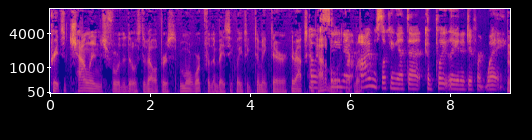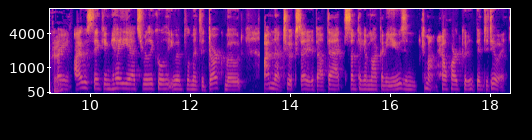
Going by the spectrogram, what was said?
creates a challenge for the, those developers, more work for them basically to, to make their their apps oh, compatible oh, see, with now, dark mode. I was looking at that completely in a different way. Okay. Right? I was thinking, hey, yeah, it's really cool that you implemented dark mode. I'm not too excited about that. Something I'm not going to use. And come on, how hard could it have been to do it?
